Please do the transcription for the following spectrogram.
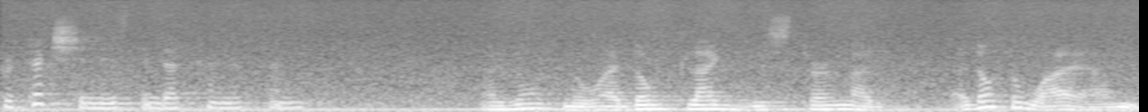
perfectionist in that kind of thing? I don't know. I don't like this term. I, I don't know why. Um,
